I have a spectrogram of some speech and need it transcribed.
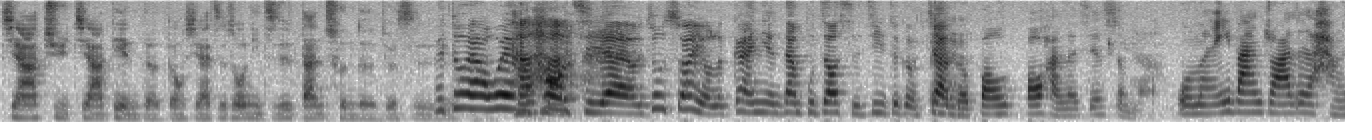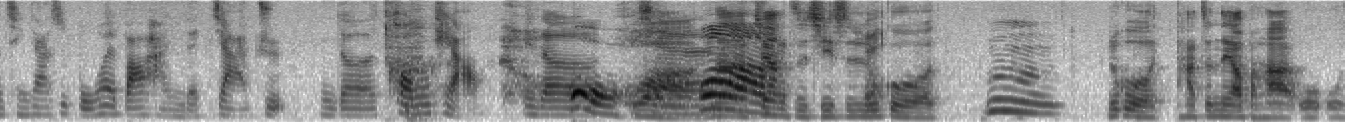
家具家电的东西，还是说你只是单纯的就是？哎、欸，对啊，我也很好奇哎、欸，就算有了概念，但不知道实际这个价格包、嗯、包含了些什么。我们一般抓这个行情价是不会包含你的家具。你的空调，你的一些哇，那这样子其实如果嗯。如果他真的要把它，我我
